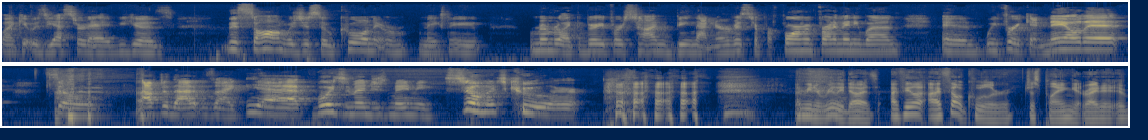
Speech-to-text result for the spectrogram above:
like it was yesterday because this song was just so cool and it re- makes me remember like the very first time of being that nervous to perform in front of anyone and we freaking nailed it so after that it was like yeah Boyz II Men just made me so much cooler I mean, it really does. I feel I felt cooler just playing it. Right? It, it-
